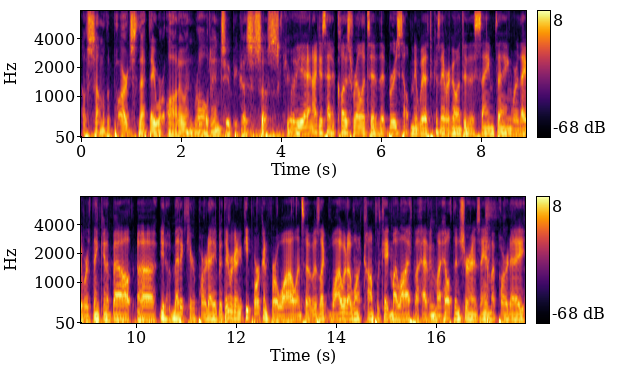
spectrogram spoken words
of some of the parts that they were auto enrolled into because of Social Security. Well, yeah, and I just had a close relative that Bruce helped me with because they were going through the same thing where they were thinking about, uh, you know, Medicare Part A, but they were going to keep working for a while, and so it was like, why would I want to complicate my life by having my health insurance and my Part A?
